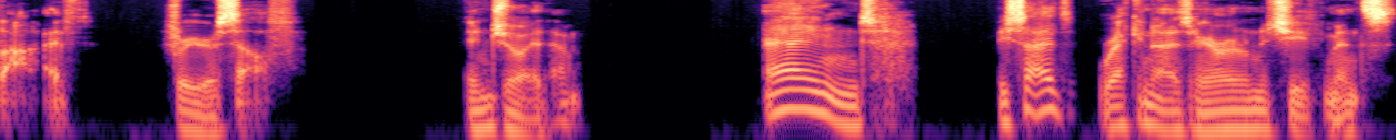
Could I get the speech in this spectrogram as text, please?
five for yourself. Enjoy them. And Besides recognizing our own achievements,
